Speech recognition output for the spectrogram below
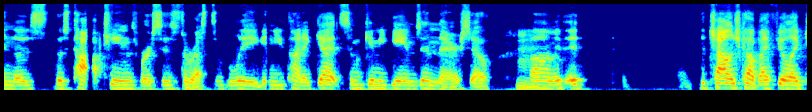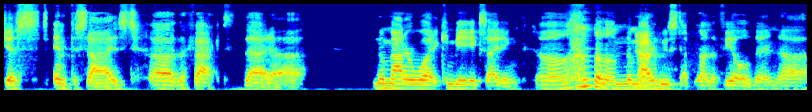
in those those top teams versus the rest of the league, and you kind of get some gimme games in there. So Mhm. um, it, it the Challenge Cup, I feel like just emphasized uh, the fact that uh, no matter what, it can be exciting, uh, no matter who's stepping on the field. And uh,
